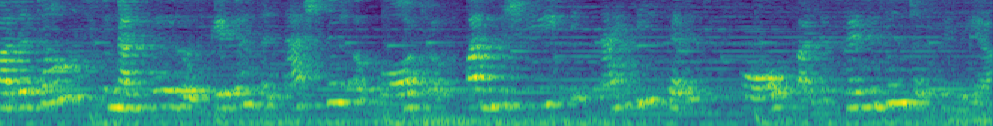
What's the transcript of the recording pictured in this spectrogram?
Father Thomas Kunnunkal was given the National Award of Padma Shri in 1974 by the President of India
